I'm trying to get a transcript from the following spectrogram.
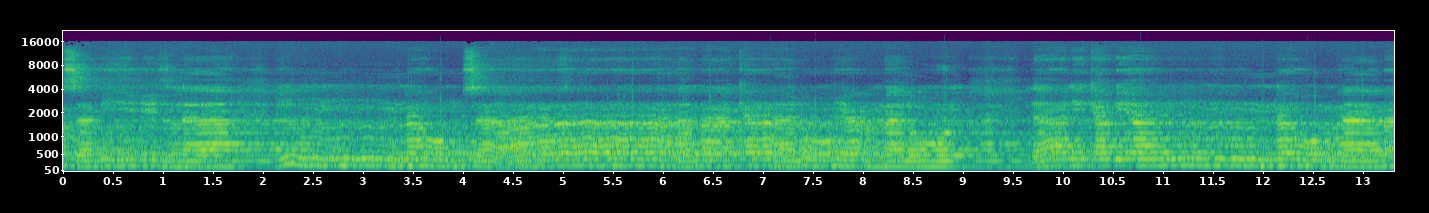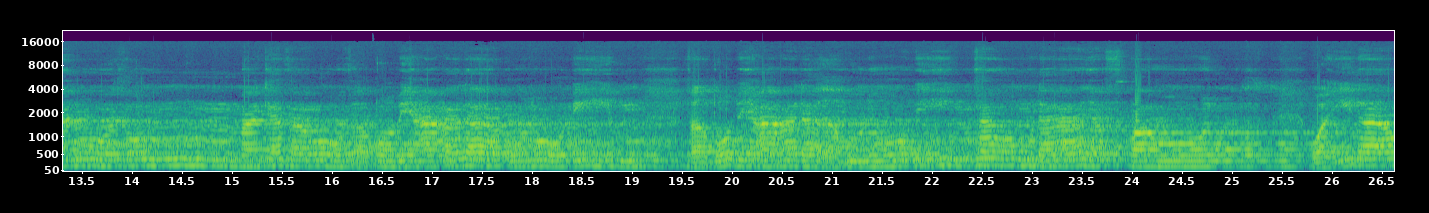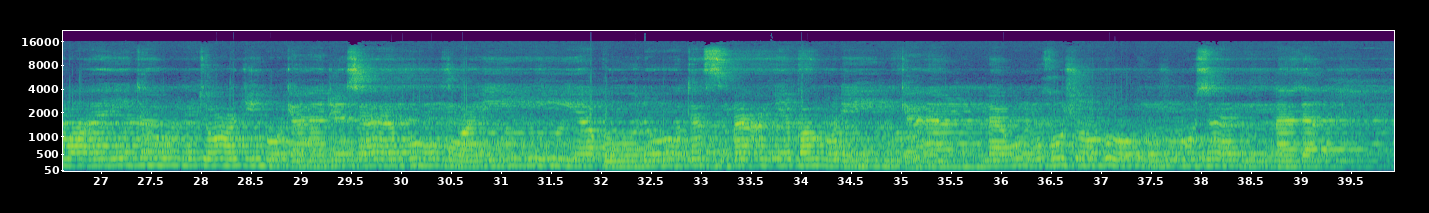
سبيل الله. إنهم ساء ما كانوا يعملون. ذلك بأنهم آمنوا ثم كفروا فطبع على قلوبهم فطبع على قلوبهم رأيتهم تعجبك أجسامهم وإن يقولوا تسمع لقولهم كأنهم خشب مسندة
